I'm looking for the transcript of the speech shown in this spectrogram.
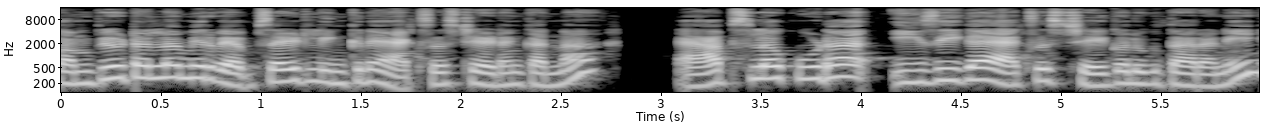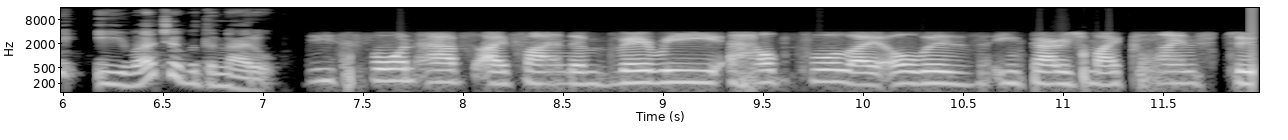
కంప్యూటర్లో మీరు వెబ్సైట్ లింక్ని యాక్సెస్ చేయడం కన్నా యాప్స్లో కూడా ఈజీగా యాక్సెస్ చేయగలుగుతారని ఈవా చెబుతున్నారు These phone apps, I find them very helpful. I always encourage my clients to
